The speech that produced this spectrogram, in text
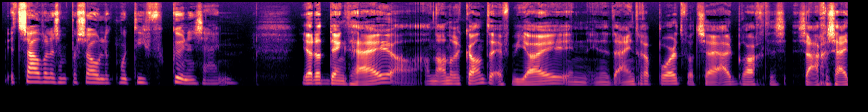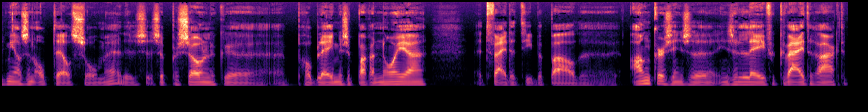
het zou wel eens een persoonlijk motief kunnen zijn. Ja, dat denkt hij. Aan de andere kant, de FBI in, in het eindrapport wat zij uitbrachten, zagen zij het meer als een optelsom. Hè? Dus zijn persoonlijke uh, problemen, zijn paranoia, het feit dat hij bepaalde ankers in zijn, in zijn leven kwijtraakte.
